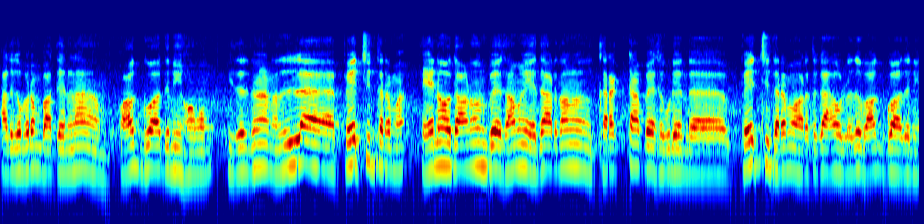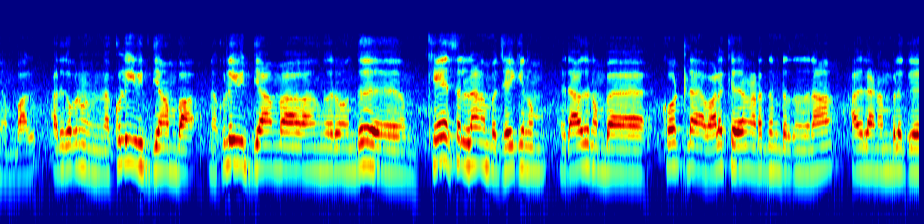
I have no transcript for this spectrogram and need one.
அதுக்கப்புறம் பார்த்தீங்கன்னா வாக்வாதினி ஹோமம். இதுனா நல்ல பேச்சு திறமை. ஏனோ தானோன்னு பேசாமல் எதா இருந்தாலும் கரெக்டாக பேசக்கூடிய அந்த பேச்சு திறமை வரதுக்காக உள்ளது வாக்வாதினி அம்பாள். அதுக்கப்புறம் நகுலி வித்யாம்பா. நகுலி வித்யாம்பாங்கிற வந்து கேஸ் எல்லாம் நம்ம ஜெயிக்கணும். ஏதாவது நம்ம கோர்ட்டில் வழக்கு எதாவது நடந்துட்டு இருந்ததுன்னா அதில் நம்மளுக்கு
